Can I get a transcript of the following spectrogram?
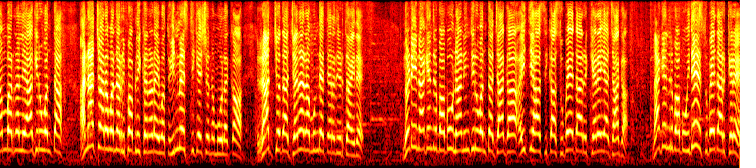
ನಂಬರ್ನಲ್ಲಿ ಆಗಿರುವಂತ ಅನಾಚಾರವನ್ನ ರಿಪಬ್ಲಿಕ್ ಕನ್ನಡ ಇವತ್ತು ಇನ್ವೆಸ್ಟಿಗೇಷನ್ ಮೂಲಕ ರಾಜ್ಯದ ಜನರ ಮುಂದೆ ತೆರೆದಿಡ್ತಾ ಇದೆ. ನೋಡಿ ನಾಗೇಂದ್ರ ಬಾಬು, ನಾನು ನಿಂತಿರುವಂತ ಜಾಗ ಐತಿಹಾಸಿಕ ಸುಬೇದಾರ್ ಕೆರೆಯ ಜಾಗ. ನಾಗೇಂದ್ರ ಬಾಬು, ಇದೇ ಸುಬೇದಾರ್ ಕೆರೆ.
